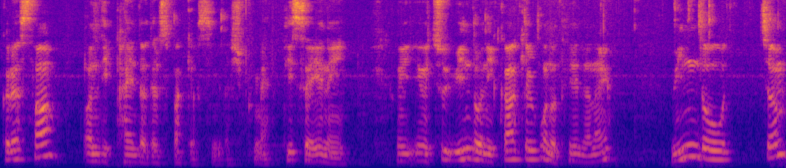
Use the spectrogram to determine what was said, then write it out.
어, 그래서 undefined 될 수밖에 없습니다. 슈퍼맨. this NA. 이거 window니까 결국은 어떻게 되잖아요? window 점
